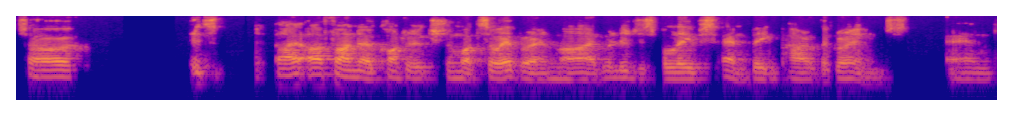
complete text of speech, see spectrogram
So it's I, I, find no contradiction whatsoever in my religious beliefs and being part of the Greens. And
